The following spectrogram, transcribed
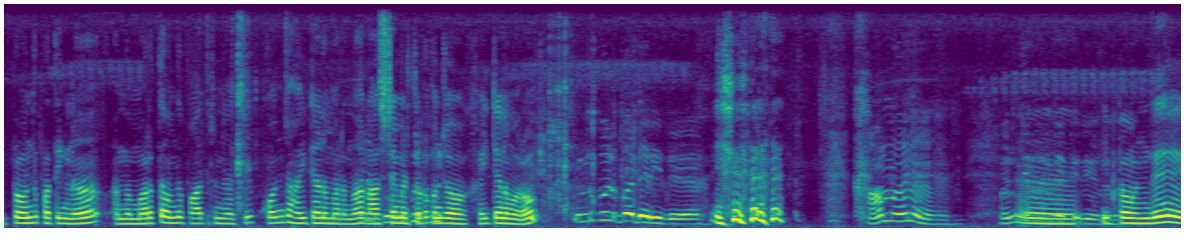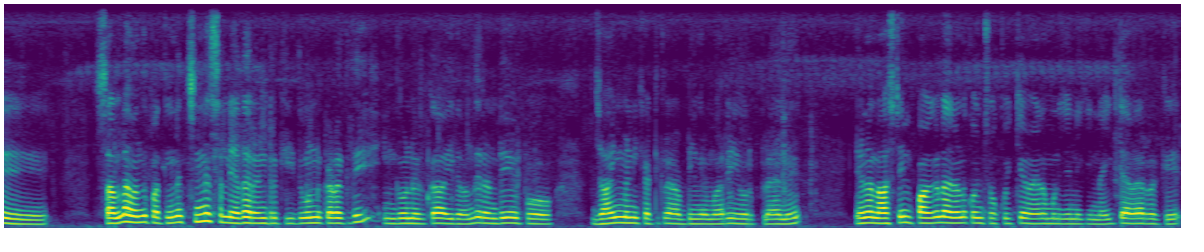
இப்போ வந்து பார்த்தீங்கன்னா அந்த மரத்தை வந்து பார்த்துட்டு இருந்தாச்சு கொஞ்சம் ஹைட்டான மரம் தான். லாஸ்ட் டைம் எடுத்தோட கொஞ்சம் ஹைட்டான மரம். துண்டு போட்டு பாட்டு எரியுது இப்போ வந்து சல்லை வந்து பார்த்தீங்கன்னா சின்ன சல்லையாக தான் ரெண்டு இருக்குது இது ஒன்று கிடக்குது இங்கே ஒன்று இருக்கா? இதை வந்து ரெண்டையும் இப்போது ஜாயின் பண்ணி கட்டிக்கலாம் அப்படிங்கிற மாதிரி ஒரு பிளானு ஏன்னா லாஸ்ட் டைம் பகல் அதனால கொஞ்சம் குயிக்காக வேலை முடிஞ்சு இன்றைக்கி நைட்டாக வேறு இருக்குது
